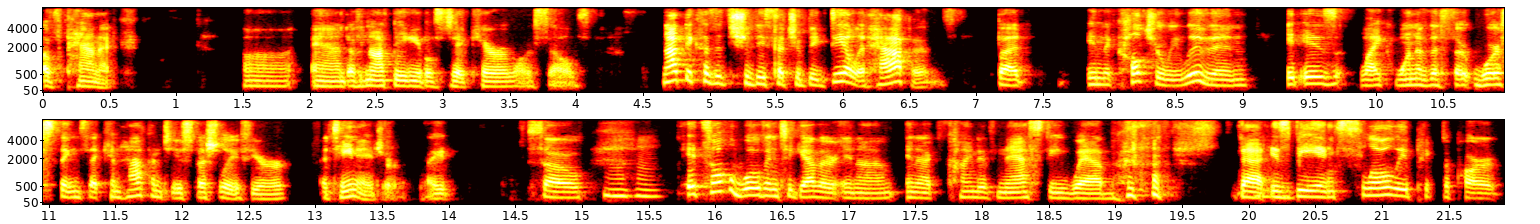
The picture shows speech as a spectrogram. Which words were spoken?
of panic uh, and of not being able to take care of ourselves not because it should be such a big deal it happens but in the culture we live in it is like one of the th- worst things that can happen to you especially if you're a teenager right so mm-hmm. it's all woven together in a in a kind of nasty web that mm-hmm. is being slowly picked apart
